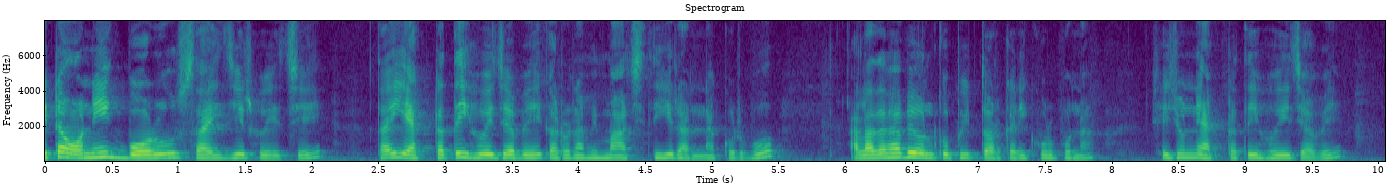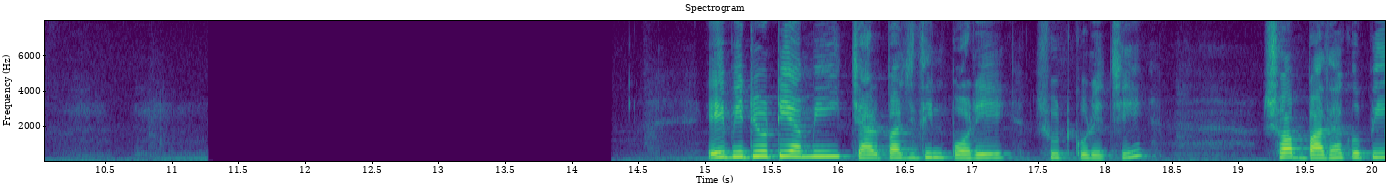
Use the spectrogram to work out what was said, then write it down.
এটা অনেক বড় সাইজের হয়েছে, তাই একটাতেই হয়ে যাবে কারণ আমি মাছ দিয়ে রান্না করব। আলাদাভাবে ওলকপির তরকারি করব না সেই জন্য একটাতেই হয়ে যাবে। এই ভিডিওটি আমি চার পাঁচ দিন পরে শ্যুট করেছি। সব বাঁধাকপি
